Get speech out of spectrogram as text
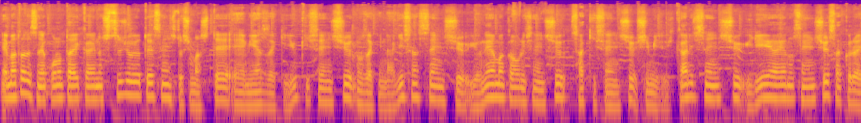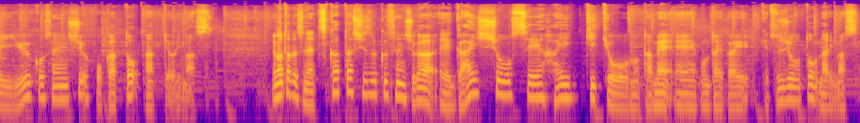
またですね、この大会の出場予定選手としまして、宮崎由紀選手、野崎渚選手、米山香織選手、崎選手、清水ひかり選手、入江彩乃選手、桜井優子選手、他となっております。またですね、塚田雫選手が、外傷性肺気胸のため、えーこの大会欠場となります。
